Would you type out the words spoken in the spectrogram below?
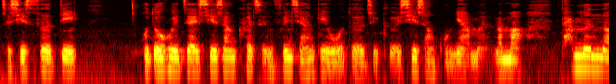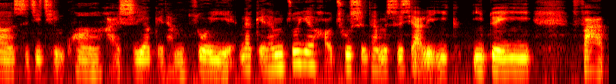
这些设定？我都会在线上课程分享给我的这个线上姑娘们。那么他们呢，实际情况还是要给他们作业。那给他们作业好处是，他们私下里一一对一发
